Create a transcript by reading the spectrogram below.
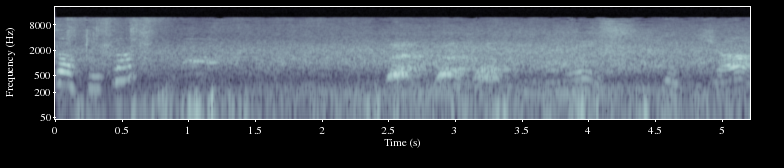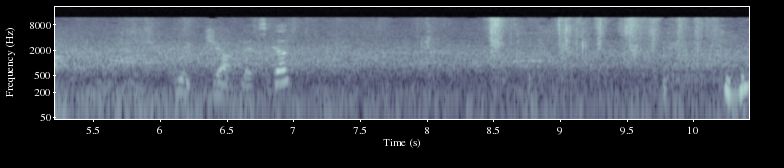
Softly come. Nice. Good job. Good job. Let's go.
